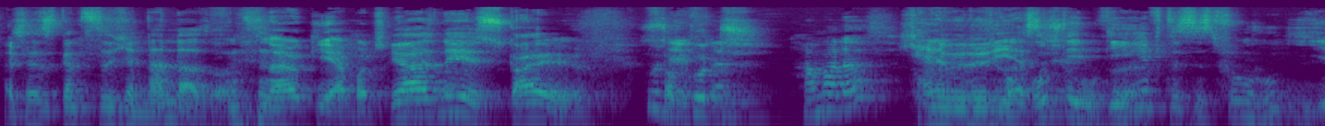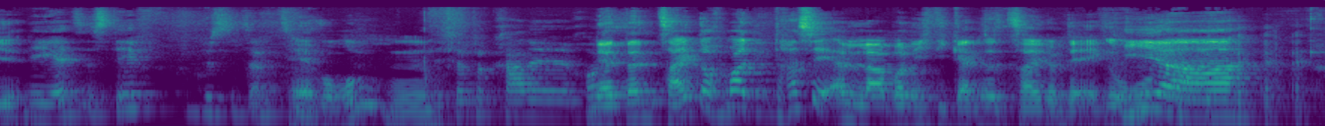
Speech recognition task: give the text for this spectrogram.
Also das ist ganz durcheinander so. Na okay, aber Ja, nee, ist geil. Gut, ist doch gut. dann haben wir das? Ich hätte würde die erste Warum den. Dave? Das ist vom Hugi. Nee, jetzt ist Dave, du bist jetzt am Hä, Ziel. warum denn? Ich hab doch gerade. Na, dann zeig doch mal die Tasse an, laber nicht die ganze Zeit um der Ecke rum. Hier!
